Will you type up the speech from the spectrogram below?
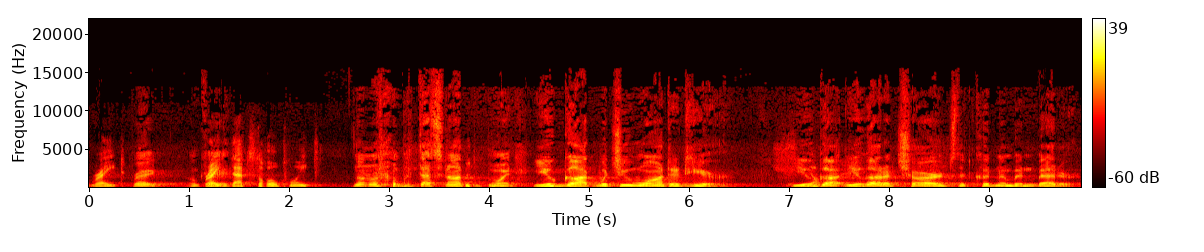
Right. Right. Okay. Right. That's the whole point. No, no, no. But that's not the point. You got what you wanted here. You no. got you got a charge that couldn't have been better,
